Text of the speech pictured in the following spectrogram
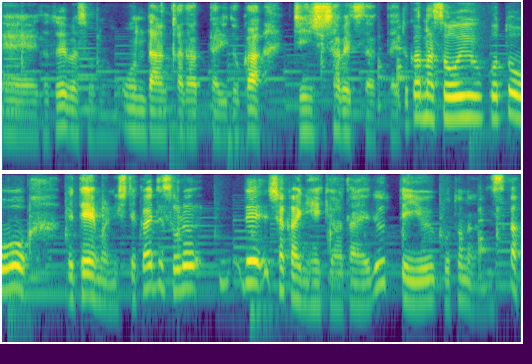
えー、例えばその温暖化だったりとか人種差別だったりとか、まあ、そういうことをテーマにして書いてそれで社会に影響を与えるっていうことなんですが、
